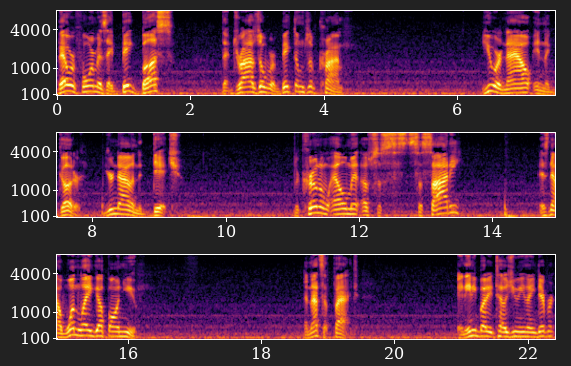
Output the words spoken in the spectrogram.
Bail reform is a big bus that drives over victims of crime. You are now in the gutter. You're now in the ditch. The criminal element of society is now one leg up on you. And that's a fact. And anybody tells you anything different,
